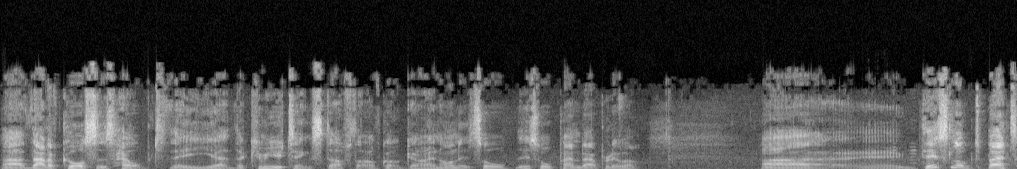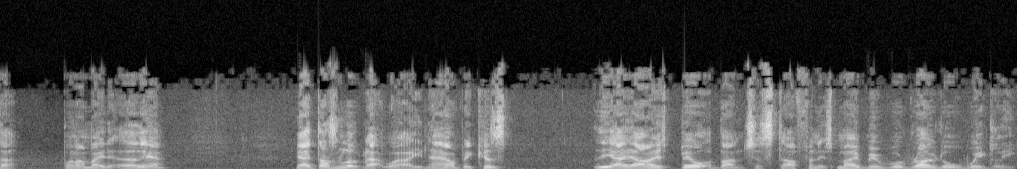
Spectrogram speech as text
Uh, that, of course, has helped the uh, the commuting stuff that I've got going on. It's all it's all panned out pretty well. Uh, this looked better when I made it earlier. Yeah, it doesn't look that way now because the AI has built a bunch of stuff and it's made my road all wiggly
